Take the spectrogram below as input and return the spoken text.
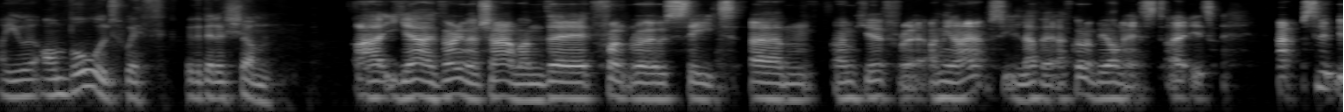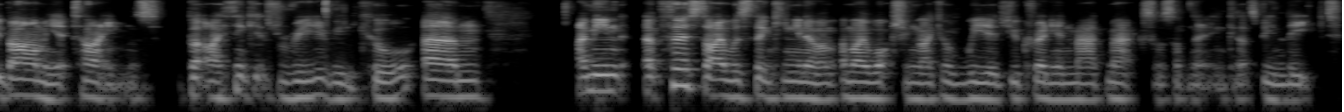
Are you on board with with a bit of Shum? Uh, yeah, I very much am. I'm there, front row seat. Um, I'm here for it. I mean, I absolutely love it. I've got to be honest. It's absolutely barmy at times, but I think it's really, really cool. Um, I mean, at first I was thinking, you know, am I watching like a weird Ukrainian Mad Max or something that's been leaked?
